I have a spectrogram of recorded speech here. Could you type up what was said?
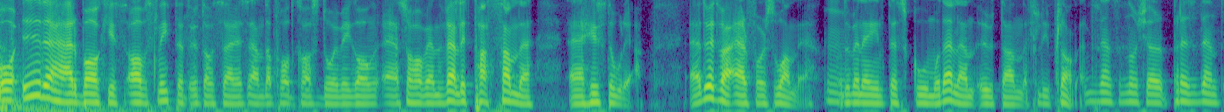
Och i det här bakisavsnittet utav Sveriges enda podcast, då är vi igång, eh, så har vi en väldigt passande eh, historia. Eh, du vet vad Air Force One är? Mm. Och då menar jag inte skomodellen utan flygplanet. Den som de kör president...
